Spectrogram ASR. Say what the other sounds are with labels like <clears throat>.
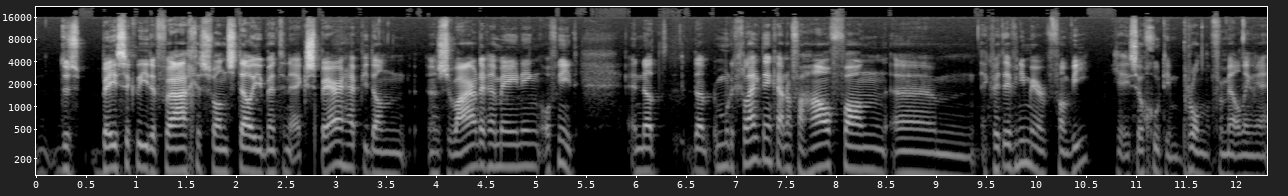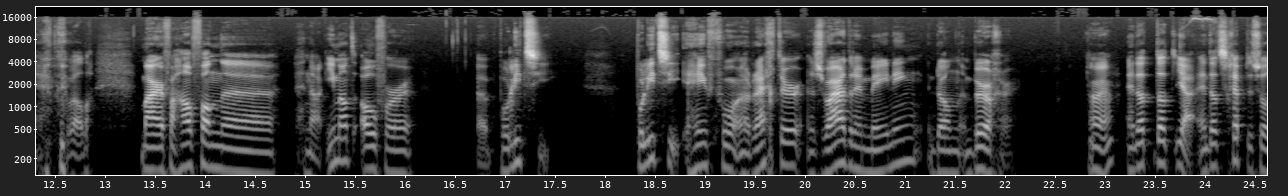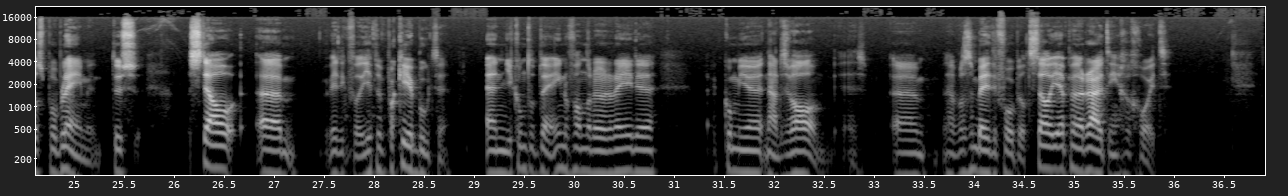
dus basically de vraag is van, stel je bent een expert, heb je dan een zwaardere mening of niet? En dat, dat moet ik gelijk denken aan een verhaal van, ehm, ik weet even niet meer van wie. Je is zo goed in bronvermeldingen, echt <laughs> geweldig. Maar een verhaal van eh, nou, iemand over eh, politie. Politie heeft voor een rechter een zwaardere mening dan een burger. Oh ja? En dat, dat, ja, en dat schept dus wel eens problemen. Dus stel, ehm, weet ik veel, je hebt een parkeerboete. En je komt op de een of andere reden, kom je, nou dat is wel, ehm, dat was een beter voorbeeld. Stel je hebt een ruit ingegooid.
